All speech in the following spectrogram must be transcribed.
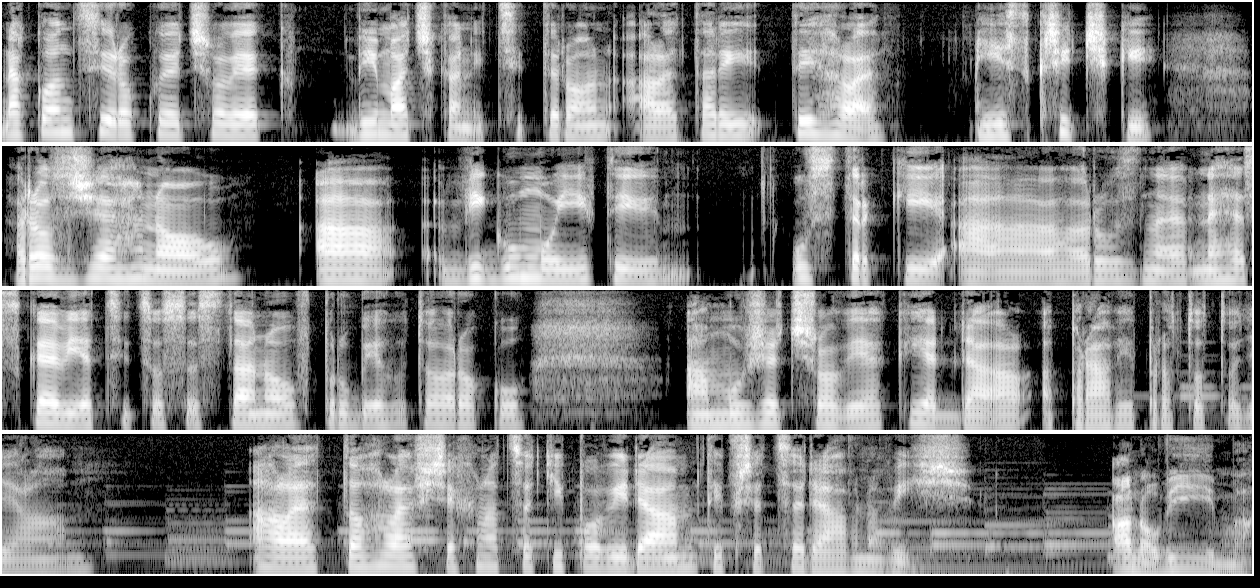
Na konci roku je člověk vymačkaný citron, ale tady tyhle jiskřičky rozžehnou a vygumují ty ústrky a různé nehezké věci, co se stanou v průběhu toho roku a může člověk jet dál a právě proto to dělám. Ale tohle všechno, co ti povídám, ty přece dávno víš. Ano, vím.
